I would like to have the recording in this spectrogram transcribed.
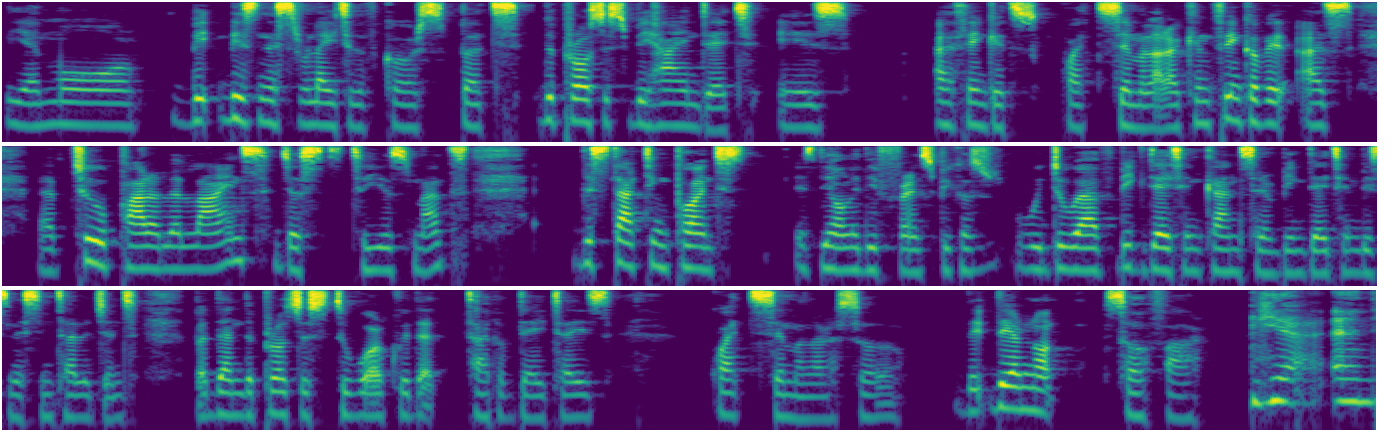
yeah, more business related, of course, but the process behind it is, I think it's quite similar. I can think of it as uh, two parallel lines, just to use maths. The starting point is, is the only difference because we do have big data in cancer and big data in business intelligence, but then the process to work with that type of data is quite similar. So they, they are not so far. Yeah, and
